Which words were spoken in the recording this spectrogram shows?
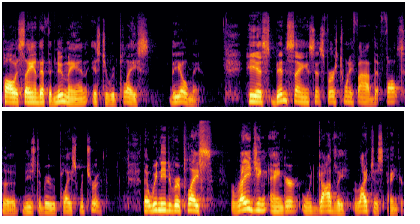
Paul is saying that the new man is to replace the old man. He has been saying since verse 25 that falsehood needs to be replaced with truth, that we need to replace raging anger with godly, righteous anger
